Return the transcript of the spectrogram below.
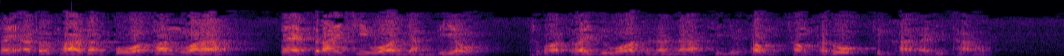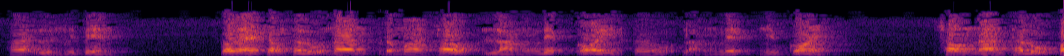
ในอัตถาทั้งปวงท่านว่า แต่ไตรจีวรอย่างเดียว เฉพาะไตรจีวรเท่านั้นนะที่อยู่ช่องช่องทะลุจึงขาดอธิษฐานถ้าอื่นไม่เป็น ก็แลช่องทะลุนั้นประมาณเท่าหลังเล็บก้อยเท่าหลังเล็บนิ้วก้อย ช่องนั้นทะลุไป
